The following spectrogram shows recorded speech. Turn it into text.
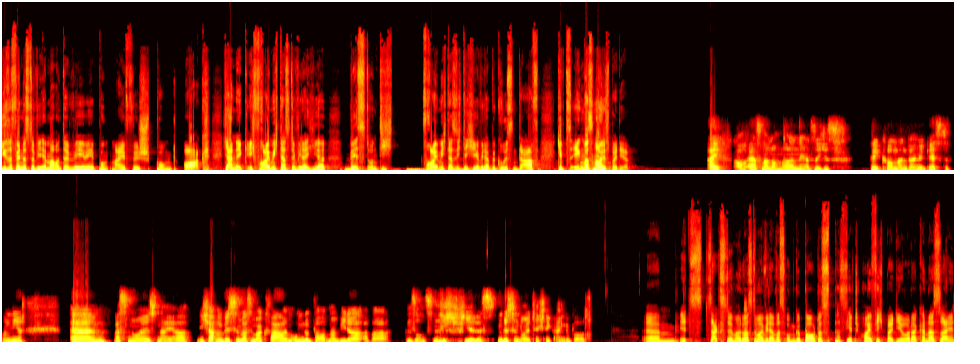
Diese findest du wie immer unter www.myfish.org. Yannick, ich freue mich, dass du wieder hier bist und ich freue mich, dass ich dich hier wieder begrüßen darf. Gibt's irgendwas Neues bei dir? Hi, auch erstmal nochmal ein herzliches Willkommen an deine Gäste von mir. Ähm, was Neues, naja, ich habe ein bisschen was im Aquarium umgebaut mal wieder, aber ansonsten nicht viel. Das ist ein bisschen neue Technik eingebaut. Ähm, jetzt sagst du immer, du hast immer wieder was umgebaut. Das passiert häufig bei dir, oder? Kann das sein?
